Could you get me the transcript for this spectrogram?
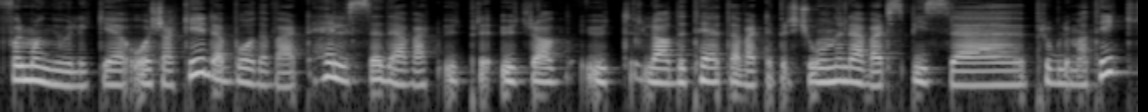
for mange ulike årsaker. Det har både vært helse, det har vært utladethet, det har vært depresjoner, det har vært spiseproblematikk,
